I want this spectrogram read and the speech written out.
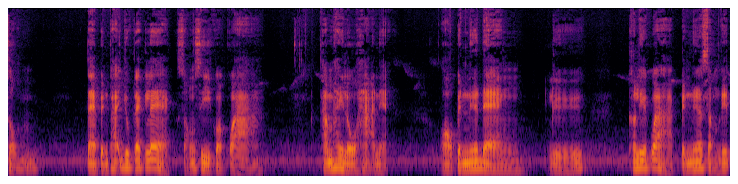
สม แต่เป็นพระยุคแรกๆสองสีกว่าๆทำให้โลหะเนี่ยออกเป็นเนื้อแดง หรือเขาเรียกว่าเป็นเนื้อสำริด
